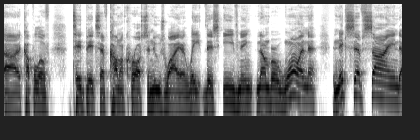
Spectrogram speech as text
Uh, a couple of tidbits have come across the news wire late this evening. Number one, Knicks have signed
